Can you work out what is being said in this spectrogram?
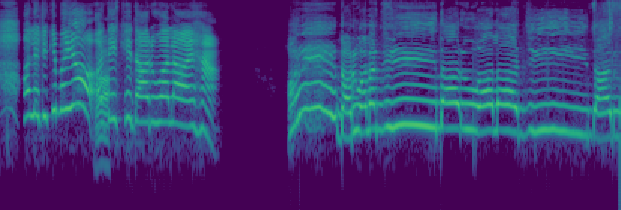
हाँ लड़की भैया। देखिए दारू वाला आए हैं। अरे दारू वाला जी दारू वाला जी दारू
